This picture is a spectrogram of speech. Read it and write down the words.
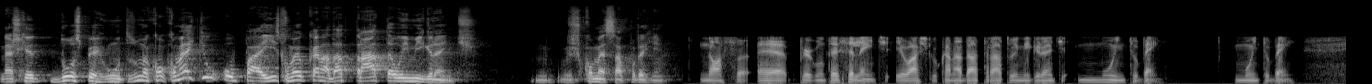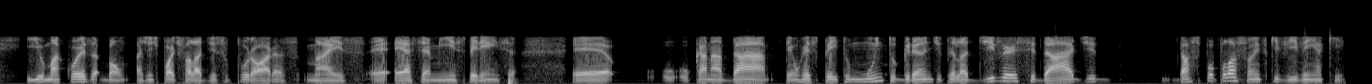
né, acho que duas perguntas. Uma, como é que o, o país, como é que o Canadá trata o imigrante? Deixa eu começar por aqui. Nossa, é, pergunta excelente. Eu acho que o Canadá trata o imigrante muito bem. Muito bem. E uma coisa, bom, a gente pode falar disso por horas, mas é, essa é a minha experiência. É, o, o Canadá tem um respeito muito grande pela diversidade das populações que vivem aqui.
